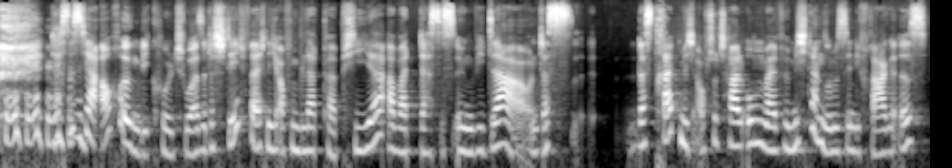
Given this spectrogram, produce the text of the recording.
das ist ja auch irgendwie Kultur. Also das steht vielleicht nicht auf dem Blatt Papier, aber das ist irgendwie da. Und das, das treibt mich auch total um, weil für mich dann so ein bisschen die Frage ist,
